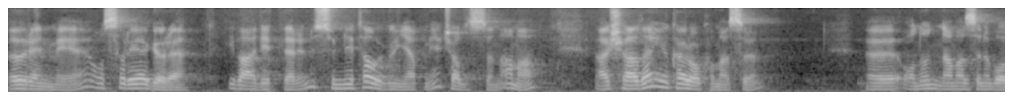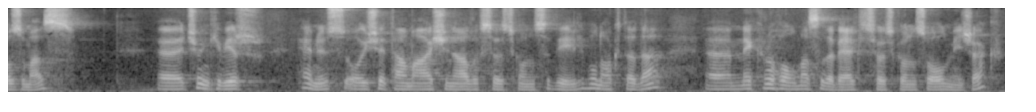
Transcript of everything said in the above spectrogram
öğrenmeye, o sıraya göre ibadetlerini sünnete uygun yapmaya çalışsın. Ama aşağıdan yukarı okuması e, onun namazını bozmaz. E, çünkü bir henüz o işe tam aşinalık söz konusu değil. Bu noktada e, mekruh olması da belki söz konusu olmayacak.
